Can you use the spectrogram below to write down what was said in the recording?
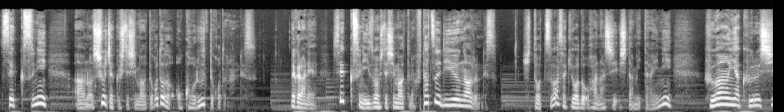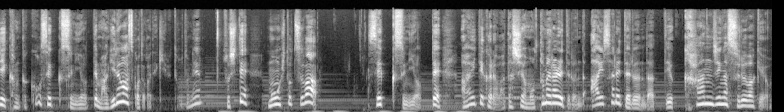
セックスにあの執着してしまうってことが起こるってことなんです。だからね、セックスに依存してしまうっていうのは二つ理由があるんです。一つは先ほどお話ししたみたいに、不安や苦しい感覚をセックスによって紛らわすことができるってことね。そしてもう一つは、セックスによって相手から私は求められてるんだ、愛されてるんだっていう感じがするわけよ。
